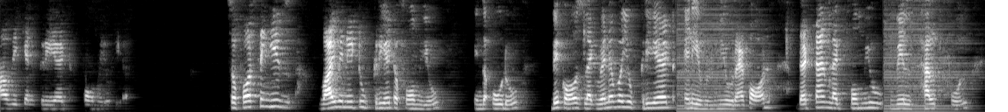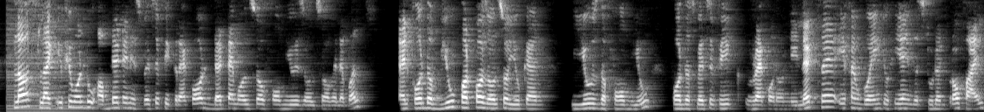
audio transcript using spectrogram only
how we can create form view here. So first thing is why we need to create a form view in the odoo? Because like whenever you create any new record that time like form view will helpful plus like if you want to update any specific record that time also form view is also available. And for the view purpose also you can use the form view for the specific record only. Let's say if i'm going to here in the student profile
